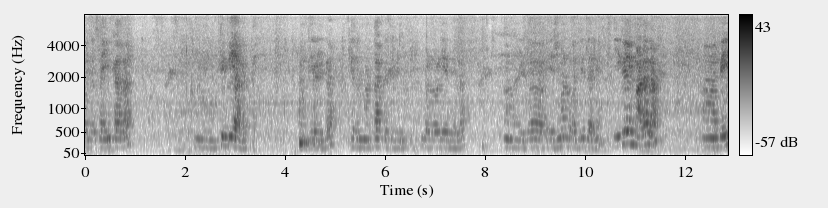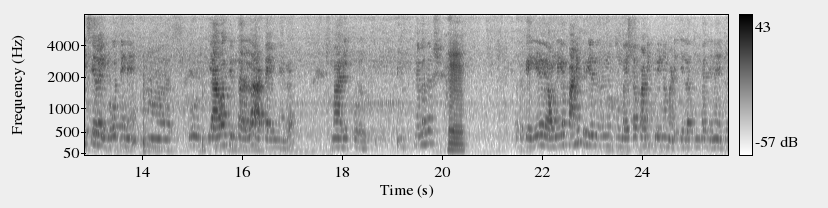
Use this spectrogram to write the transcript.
ಒಂದು ಸಾಯಂಕಾಲ ತಿಂಡಿ ಆಗತ್ತೆ. ಅಂತೇಳಿ ಈಗ ಇದನ್ನು ಮಾಡ್ತಾ ಹಾಕೋತೀವಿ ಬೆಳ್ಳುಳ್ಳಿ ಅದೆಲ್ಲ. ಈಗ ಯಜಮಾನ್ರು ಬಂದಿದ್ದಾರೆ. ಈಗ ಏನು ಮಾಡಲ್ಲ. ಬೇಯಿಸಿ ಎಲ್ಲ ಇಟ್ಕೋತೇನೆ. ಯಾವಾಗ ತಿಂತಾರಲ್ಲ ಆ ಟೈಮ್ನಾಗ ಮಾಡಿ ಕೊಡೋದು. ಅದಕ್ಕೆ ಅದಕ್ಕಾಗಿ ಅವನಿಗೆ ಪಾನಿಪುರಿ ಅಂದ್ರೂ ತುಂಬ ಇಷ್ಟ. ಪಾನಿಪುರಿನ ಮಾಡಿದ್ದಿಲ್ಲ. ತುಂಬ ದಿನ ಆಯಿತು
